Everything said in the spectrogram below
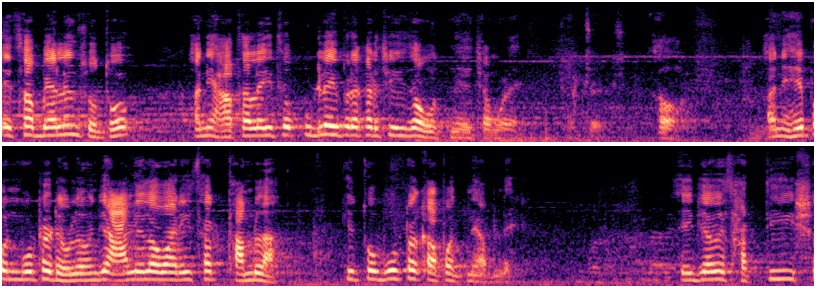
याचा बॅलन्स होतो. आणि हाताला इथं कुठल्याही प्रकारची इजा होत नाही याच्यामुळे. हो. आणि हे पण मोठं ठेवलं म्हणजे आलेला वार इथं थांबला की तो बोटं कापत नाही आपले. हे ज्यावेळेस हत्ती श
